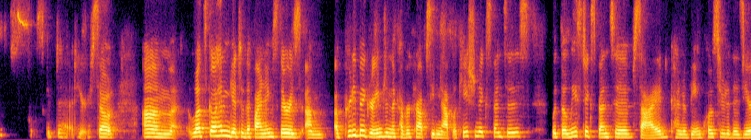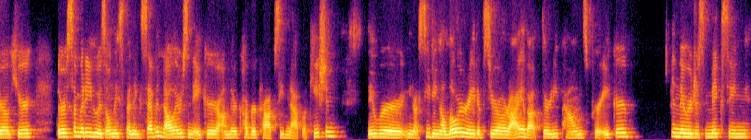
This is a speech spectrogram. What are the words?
oops, skipped ahead here. So um, let's go ahead and get to the findings. There is um, a pretty big range in the cover crop seed and application expenses with the least expensive side kind of being closer to the zero here. There is somebody who is only spending $7 an acre on their cover crop seed and application. They were, you know, seeding a lower rate of cereal rye, about 30 pounds per acre, and they were just mixing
